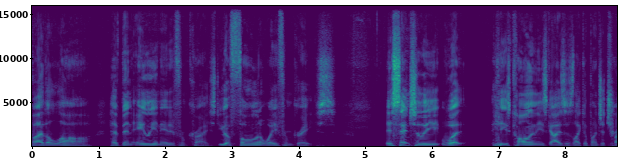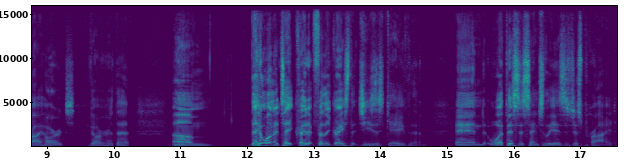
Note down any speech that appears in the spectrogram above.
by the law have been alienated from Christ. You have fallen away from grace. Essentially, what he's calling these guys as like a bunch of tryhards. Have you ever heard that? Um, they want to take credit for the grace that Jesus gave them. And what this essentially is is just pride.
